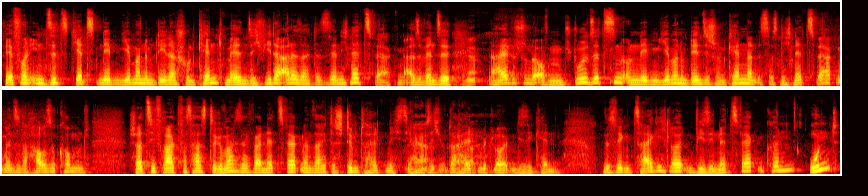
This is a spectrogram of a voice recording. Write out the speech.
wer von Ihnen sitzt jetzt neben jemandem, den er schon kennt? Melden sich wieder alle. Sagt, das ist ja nicht Netzwerken. Also wenn Sie ja. eine halbe Stunde auf dem Stuhl sitzen und neben jemandem, den Sie schon kennen, dann ist das nicht Netzwerken. Wenn Sie nach Hause kommen und Schatzi fragt, was hast du gemacht? Ich sage, bei Netzwerken, dann sage ich, das stimmt halt nicht. Sie ja. haben sich unterhalten mit Leuten, die Sie kennen. Und deswegen zeige ich Leuten, wie sie netzwerken können. Und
